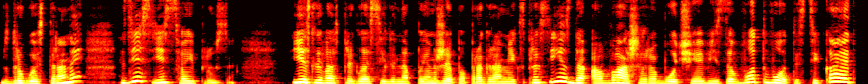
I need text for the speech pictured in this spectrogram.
с другой стороны, здесь есть свои плюсы. Если вас пригласили на ПМЖ по программе экспресс-езда, а ваша рабочая виза вот-вот истекает,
